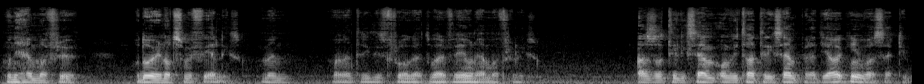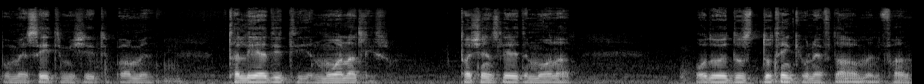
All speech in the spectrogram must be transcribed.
hon är hemmafru. Och då är det något som är fel liksom. Men man har inte riktigt frågat, varför är hon hemmafru liksom? Alltså till exempel, om vi tar till exempel att jag kan ju vara så här, typ om jag säger till min tjej, typ, ja men ta ledigt i en månad liksom. Ta tjänstledigt en månad. Och då, då, då tänker hon efter, ja men fan.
